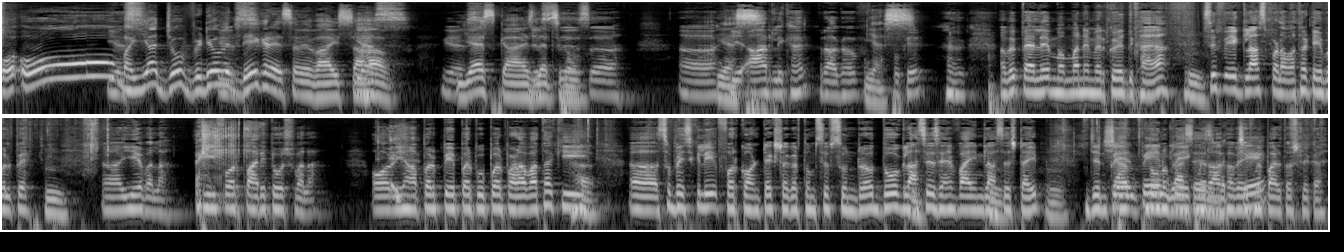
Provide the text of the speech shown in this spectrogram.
ओ ओ भैया जो वीडियो में देख रहे हैं समय भाई साहब। यस गाइस लेट्स गो ये आर लिखा है राघव। यस ओके अबे पहले मम्मा ने मेरे को ये दिखाया। hmm. सिर्फ़ एक ग्लास पड़ा हुआ था टेबल पे। hmm. ये वाला और पारितोष वाला। और यहाँ पर पेपर पुपर पड़ा हुआ था कि सो बेसिकली फॉर कॉन्टेक्स्ट अगर तुम सिर्फ़ सुन रहे हो दो ग्लासेस हैं वाइन ग्लासेस टाइप जिन पे दोनों पे एक में राघव एक में पारितोष लिखा है।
